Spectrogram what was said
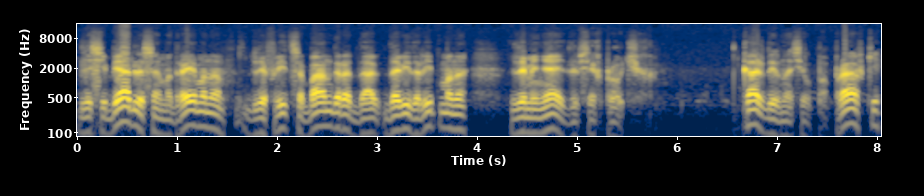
Для себя, для Сэма Дреймона, для Фрица Бандера, Давида Липмана, для меня и для всех прочих. Каждый вносил поправки,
